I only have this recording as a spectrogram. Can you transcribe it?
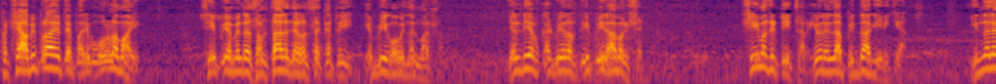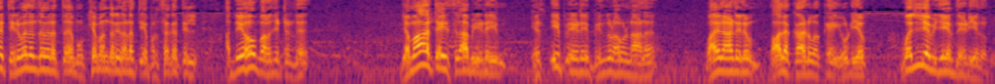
പക്ഷേ അഭിപ്രായത്തെ പരിപൂർണമായി സി പി എമ്മിന്റെ സംസ്ഥാന general secretary M V Govindan മാഷ L D F convener T P Ramakrishnan Shrimati teacher ഇവരെല്ലാം പിന്താകിയിരിക്കുക ഇന്നലെ തിരുവനന്തപുരത്ത് മുഖ്യമന്ത്രി നടത്തിയ പ്രസംഗത്തിൽ അദ്ദേഹവും പറഞ്ഞിട്ടുണ്ട് ജമാഅത്തെ ഇസ്ലാമിയുടെയും എസ് ഡി പിയുടെയും പിന്തുണ കൊണ്ടാണ് വയനാടിലും പാലക്കാടും ഒക്കെ യു ഡി എഫ് വലിയ വിജയം നേടിയതെന്ന്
